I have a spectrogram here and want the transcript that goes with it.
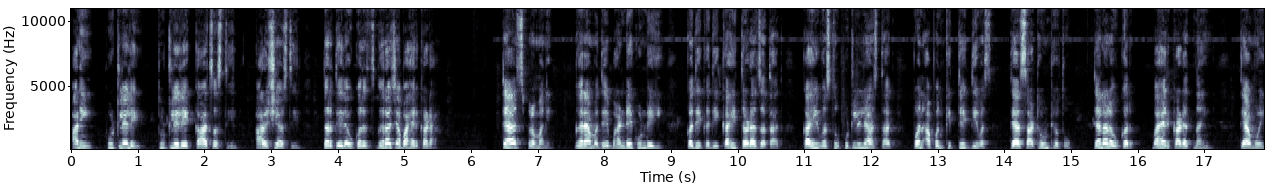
आणि फुटलेले तुटलेले काच असतील आरसे असतील तर ते लवकरच घराच्या बाहेर काढा. त्याचप्रमाणे घरामध्ये भांडेकुंडेही कधीकधी काही तडा जातात काही वस्तू फुटलेल्या असतात पण आपण कित्येक दिवस त्या साठवून ठेवतो. त्याला लवकर बाहेर काढत नाही. त्यामुळे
